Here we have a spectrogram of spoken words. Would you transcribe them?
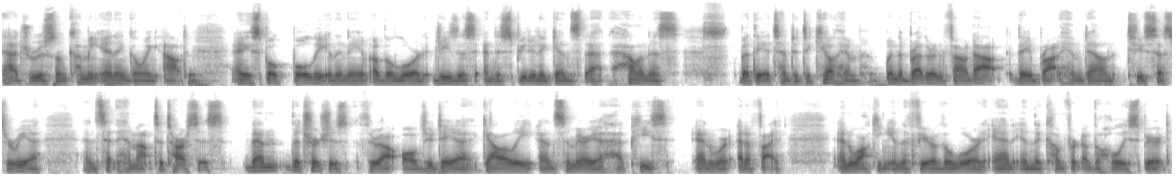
at Jerusalem, coming in and going out. Hmm. And he spoke boldly in the name of the Lord Jesus and disputed against the Hellenists, but they attempted to kill him. When the brethren found out, they brought him down to Caesarea and sent him out to Tarsus. Then the churches throughout all Judea, Galilee, and Samaria had peace and were edified, and walking in the fear of the Lord and in the comfort of the Holy Spirit,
